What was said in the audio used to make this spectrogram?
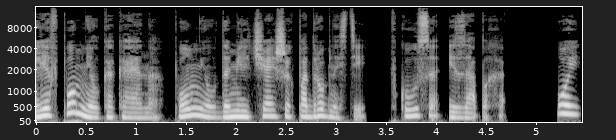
Лев помнил, какая она, помнил до мельчайших подробностей, вкуса и запаха. «Ой!»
